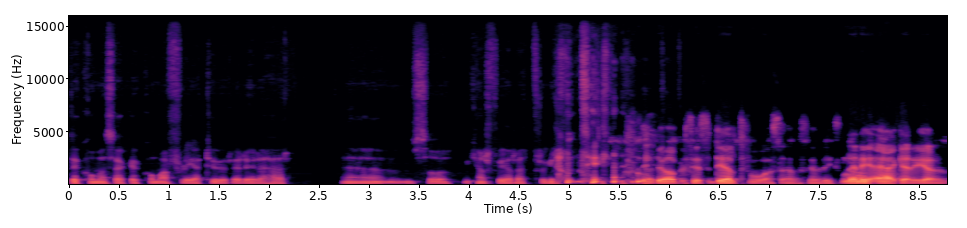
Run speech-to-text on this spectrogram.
det kommer säkert komma fler turer i det här. Eh, så vi kanske får göra ett program till. Ja, precis. Del två. Så här, så här, liksom, när ni äger er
